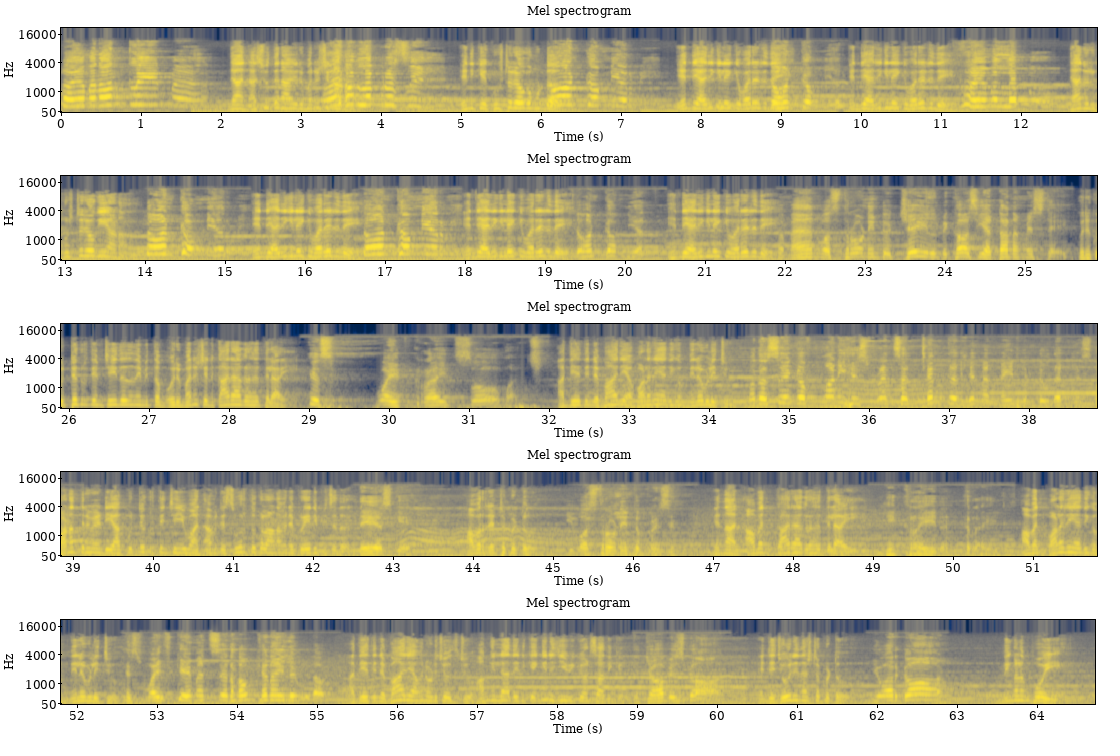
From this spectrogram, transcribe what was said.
I am an unclean man. ഞാൻ അശുദ്ധനായ ഒരു മനുഷ്യനാണ് I have leprosy. എനിക്ക് കുഷ്ഠരോഗമുണ്ട് Don't come near me. എന്റെ അരികിലേക്ക് വരരുതേ Don't come near me. എന്റെ അരികിലേക്ക് വരരുതേ I am a leper. ഞാനൊരു കുഷ്ഠരോഗിയാണ് Don't come near me. എന്റെ അരികിലേക്ക് വരരുതേ Don't come near me. എന്റെ അരികിലേക്ക് വരരുതേ Don't come near me. എന്റെ അരികിലേക്ക് വരരുതേ A man was thrown into jail because he had done a mistake. ഒരു കുറ്റകൃത്യം ചെയ്തത് നിമിത്തം ഒരു മനുഷ്യൻ കാരാഗ്രഹത്തിലായി His wife cried so much. അദ്ദേഹത്തിന്റെ ഭാര്യ വളരെയധികം നിലവിളിച്ചു For the sake of money, his friends had tempted him and made him do that mistake. പണത്തിനു വേണ്ടി ആ കുറ്റകൃത്യം ചെയ്യുവാൻ അവന്റെ സുഹൃത്തുക്കളാണ് അവനെ പ്രേരിപ്പിച്ചത് They escaped. അവർ രക്ഷപ്പെട്ടു He was thrown into prison. എന്നാൽ അവൻ കാരാഗ്രഹത്തിലായി He cried and cried. അവൻ വളരെയധികം നിലവിളിച്ചു His wife came and said, How can I live without? അദ്ദേഹത്തിന്റെ ഭാര്യ അവനോട് ചോദിച്ചു അങ്ങില്ലാതെ എനിക്ക് എങ്ങനെ ജീവിക്കുവാൻ സാധിക്കും The job is gone. എന്റെ ജോലി നഷ്ടപ്പെട്ടു You are gone. നിങ്ങളും പോയി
